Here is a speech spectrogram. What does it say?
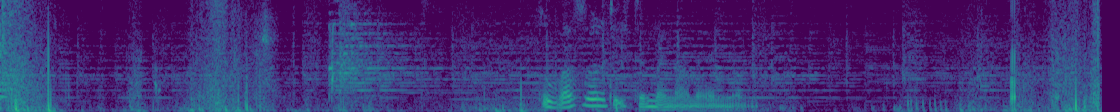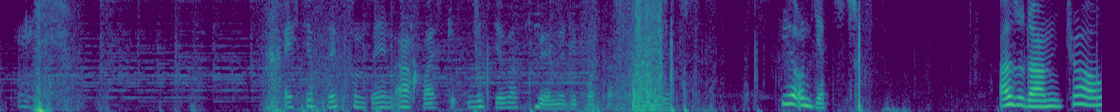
So, was sollte ich denn meinen Namen ändern? Echt jetzt 6 und 10? Ach, weißt du, wisst ihr was? Ich beende die Podcast jetzt. Hier und jetzt. Also dann, ciao.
